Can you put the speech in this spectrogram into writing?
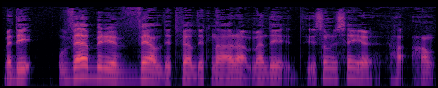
Men det Webber är väldigt, väldigt nära. Men det, det är som du säger. Han,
